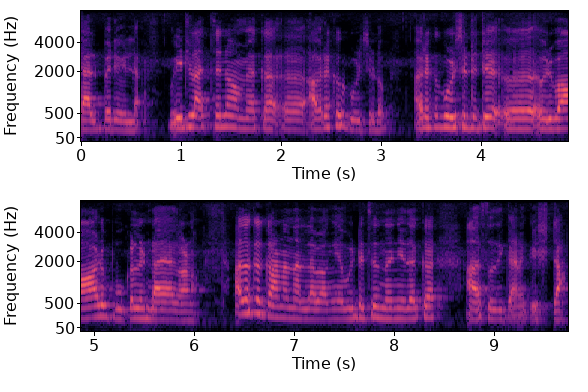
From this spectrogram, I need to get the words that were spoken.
താല്പര്യമില്ല. വീട്ടിൽ അച്ഛനും അമ്മയൊക്കെ അവരൊക്കെ കുഴിച്ചിടും. അവരൊക്കെ കുഴിച്ചിട്ടിട്ട് ഒരുപാട് പൂക്കൾ ഉണ്ടായാൽ കാണാം. അതൊക്കെ കാണാൻ നല്ല ഭംഗിയാണ് വീട്ടിൽ ചെന്ന് കഴിഞ്ഞാൽ ഇതൊക്കെ ആസ്വദിക്കാനൊക്കെ ഇഷ്ടമാണ്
